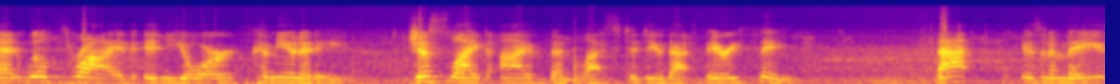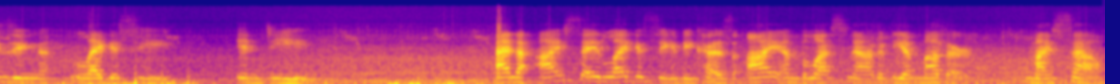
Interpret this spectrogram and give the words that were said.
and will thrive in your community, just like I've been blessed to do that very thing. That is an amazing legacy indeed. And I say legacy because I am blessed now to be a mother myself.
